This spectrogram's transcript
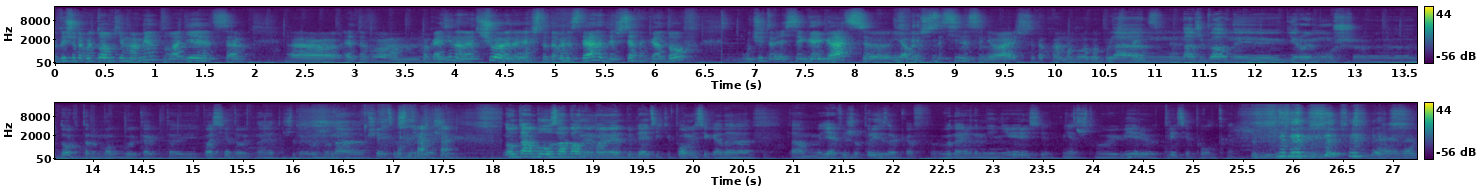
Тут еще такой тонкий момент, владелица э, этого магазина, она черная, что довольно странно для 60-х годов. учитывая сегрегацию, я вот что сильно сомневаюсь, что такое могло бы быть, Да, наш главный герой муж э, доктор мог бы как-то и посетовать на это, что его жена общается с негршей. Ну, там был забавный момент в библиотеке, помните, когда там я вижу призраков. Вы, наверное, мне не верите? Нет, что вы верю. Третья полка. Да, да.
